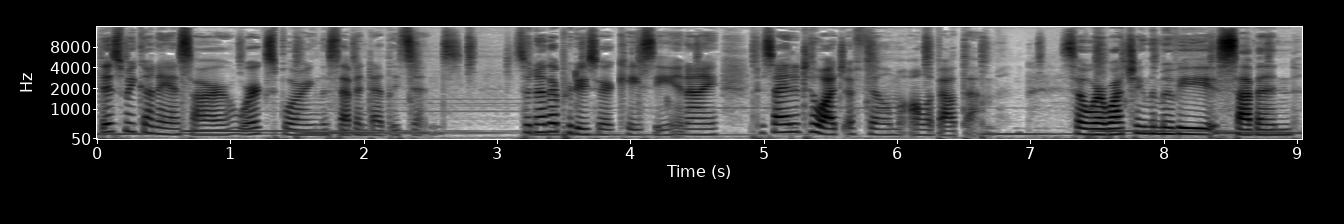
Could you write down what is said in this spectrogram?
This week on ASR, we're exploring the seven deadly sins. So, another producer, Kacey, and I decided to watch a film all about them. So, we're watching the movie Seven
